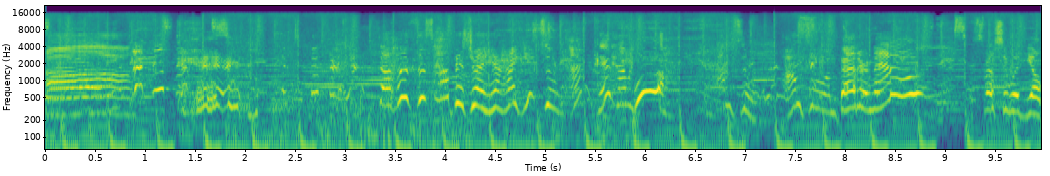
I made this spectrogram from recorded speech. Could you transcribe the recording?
Oh. so who's this bitch right here? How you doing? I'm good. How are you? I'm doing. I'm doing better now. Especially with your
